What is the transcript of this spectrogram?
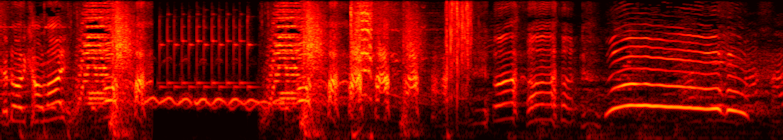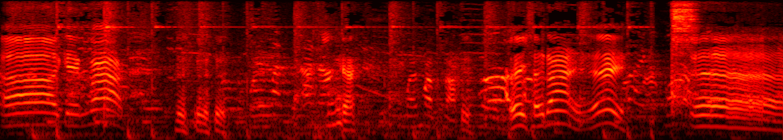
กระโดดเข่าเลยวู้อ่าเก่งมากไงเฮ้ย ใช้ได้ เฮ้ย เออ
